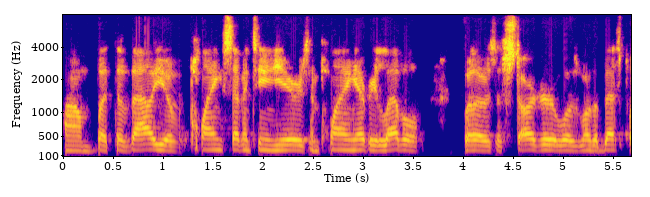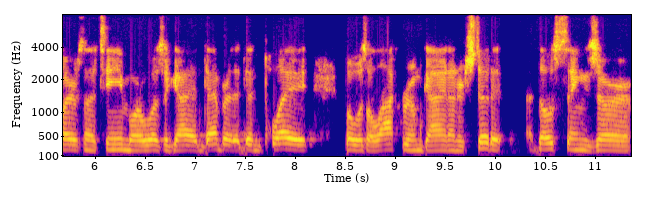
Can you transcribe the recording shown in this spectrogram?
Um, but the value of playing 17 years and playing every level, whether it was a starter, was one of the best players on the team, or was a guy in Denver that didn't play but was a locker room guy and understood it. Those things are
